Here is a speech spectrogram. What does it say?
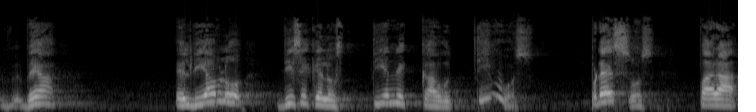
Vea, el diablo dice que los tiene cautivos, presos, para,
